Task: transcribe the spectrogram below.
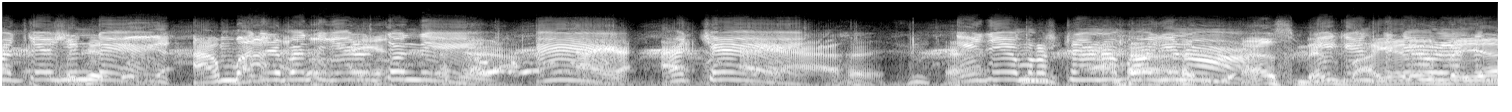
వచ్చేసింది జరుగుతుంది. ఇదే భోజనం. స్మెల్ బాగానే ఉందయ్యా.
